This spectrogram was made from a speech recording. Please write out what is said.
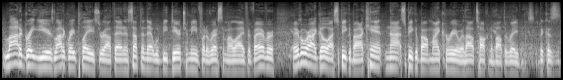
A lot of great years, a lot of great plays throughout that, and it's something that would be dear to me for the rest of my life. If I ever, everywhere I go, I speak about. I can't not speak about my career without talking about the Ravens because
